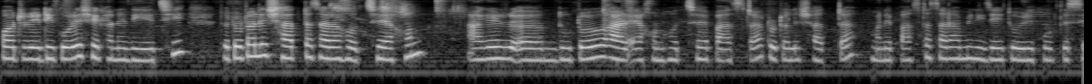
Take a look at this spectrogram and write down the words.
পট রেডি করে সেখানে দিয়েছি। তো টোটালি সাতটা চারা হচ্ছে এখন। আগের দুটো আর এখন হচ্ছে পাঁচটা টোটালি সাতটা। মানে পাঁচটা চারা আমি নিজেই তৈরি করতেছি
